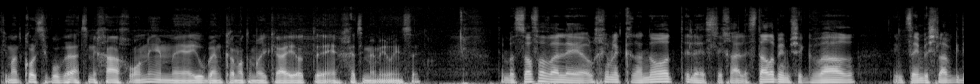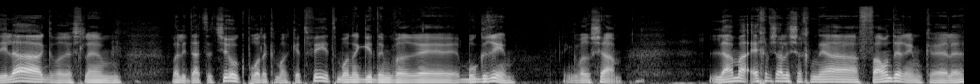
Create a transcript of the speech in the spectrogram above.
כמעט כל סיבובי הצמיחה האחרונים אה, היו בהם קרנות אמריקאיות, אה, חצי מהם היו Insight. אתם בסוף אבל אה, הולכים לקרנות, סליחה, לסטארט-אפים שכבר נמצאים בשלב גדילה, כבר יש להם ולידציית שוק, product market fit, בוא נגיד הם כבר בוגרים, הם כבר שם. למה, איך אפשר לשכנע founderים כאלה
